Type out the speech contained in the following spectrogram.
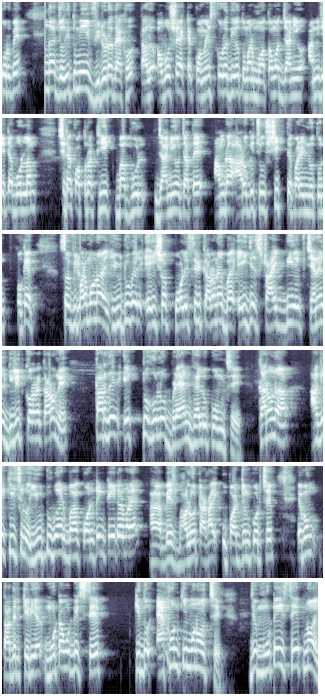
করবে। যদি তুমি এই ভিডিওটা দেখো, তাহলে অবশ্যই একটা কমেন্টস করে দিও, তোমার মতামত জানিও। আমি যেটা বললাম, সেটা কতটা ঠিক বা ভুল জানিও, যাতে আমরা আরও কিছু শিখতে পারি নতুন ওকে সো আমার মনে হয় ইউটিউবের এইসব পলিসির কারণে বা এই যে স্ট্রাইক দিয়ে চ্যানেল ডিলিট করার কারণে, তাদের একটু হলো ব্র্যান্ড ভ্যালু কমছে। কেননা আগে কি ছিল? ইউটিউবার বা কন্টেন্ট ক্রিয়েটার মানে হ্যাঁ বেশ ভালো টাকায় উপার্জন করছে এবং তাদের কেরিয়ার মোটামুটি সেফ কিন্তু এখন কি মনে হচ্ছে? যে মোটেই সেফ নয়,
